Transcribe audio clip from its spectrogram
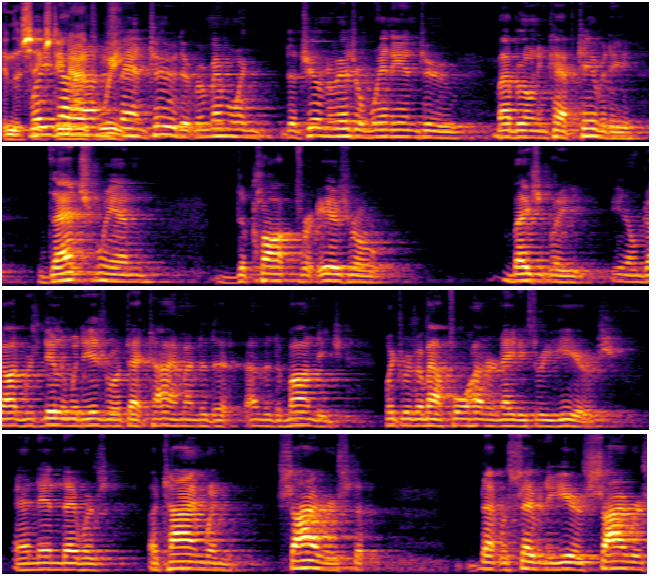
in the 69th Well, you got to 69th week. understand too that remember when the children of Israel went into Babylonian captivity, that's when the clock for Israel basically, you know, God was dealing with Israel at that time under the under the bondage, which was about 483 years. And then there was a time when Cyrus that was 70 years. Cyrus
